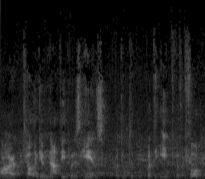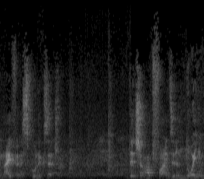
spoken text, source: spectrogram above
are telling him not to eat with his hands, but to, to, but to eat with a fork, a knife, and a spoon, etc. The child finds it annoying.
